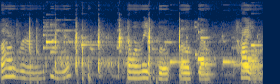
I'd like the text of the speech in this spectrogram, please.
Our room here. And we'll need to put those down tiles.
